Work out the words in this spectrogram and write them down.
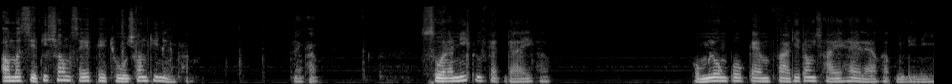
เอามาเสียบที่ช่องเซฟเพทูช่องที่หนึ่งครับนะครับ ส่วนอันนี้คือแฟลชไดรฟ์ครับ ผมลงโปรแกรมไฟล์ที่ต้องใช้ให้แล้วครับอยู่ในนี้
